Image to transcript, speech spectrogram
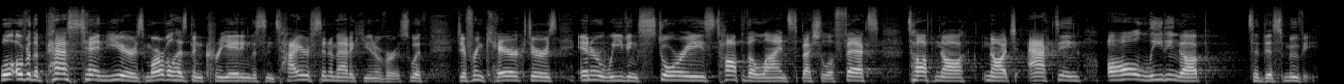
Well, over the past 10 years, Marvel has been creating this entire cinematic universe with different characters, interweaving stories, top of the line special effects, top notch acting, all leading up to this movie.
